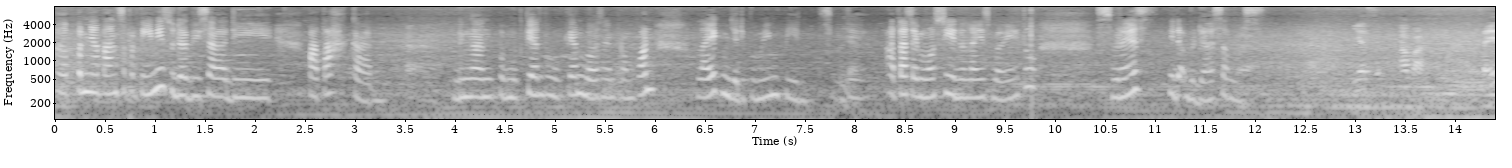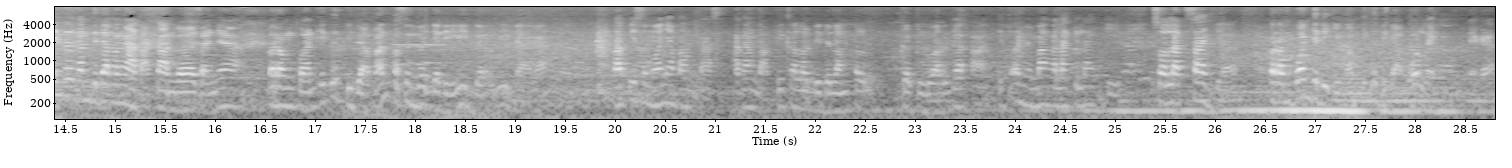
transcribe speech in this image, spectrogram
eh, pernyataan seperti ini sudah bisa dipatahkan dengan pembuktian-pembuktian bahwasanya perempuan layak menjadi pemimpin seperti atas emosi dan lain sebagainya itu sebenarnya tidak berdasar mas. Ya apa? Saya itu kan tidak mengatakan bahwasanya perempuan itu tidak pantas untuk jadi leader tidak kan? Tapi semuanya pantas. Akan tapi kalau di dalam ke- kekeluargaan itu memang laki-laki. Sholat saja perempuan jadi imam itu tidak boleh ya kan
